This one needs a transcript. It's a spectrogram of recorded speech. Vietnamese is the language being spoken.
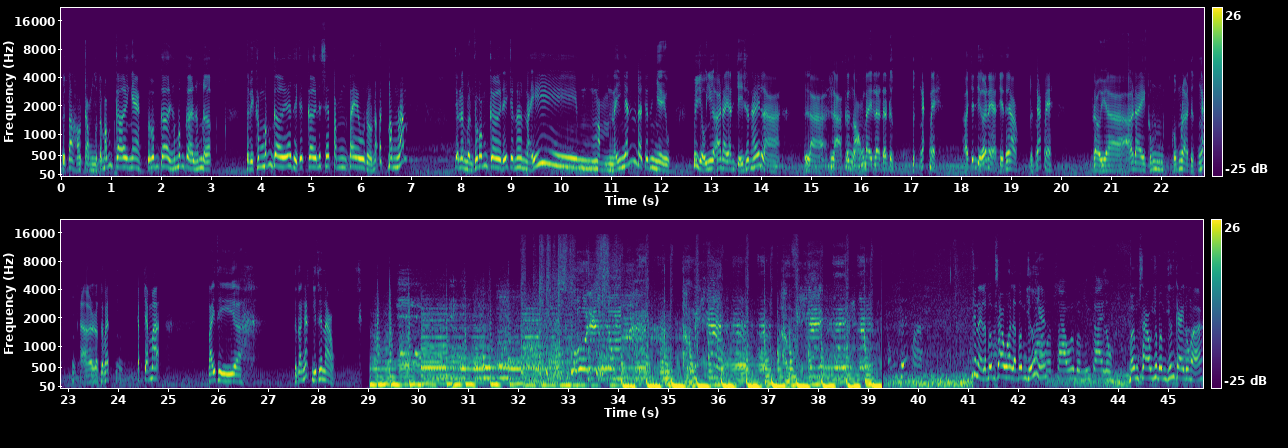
người ta họ trồng người ta bấm cơi nha. Phải bấm cơi không bấm cơi là không được. Tại vì không bấm cơi á, thì cái cơi nó sẽ tông teo rồi nó ít bông lắm. Cho nên mình phải bấm cơi để cho nó nảy mầm nảy nhánh ra cho nó nhiều. Ví dụ như ở đây anh chị sẽ thấy là là là cái ngọn đây là đã được được ngắt nè. Ở chính giữa này anh chị thấy không? Được ngắt nè. Rồi à, ở đây cũng cũng là được ngắt ở cái vết chấm chấm á. Vậy thì à, người ta ngắt như thế nào? Cái này là bơm sau hay là bơm dưỡng vậy? Bơm sau với bơm dưỡng cây luôn. Bơm sau với bơm dưỡng cây luôn hả?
